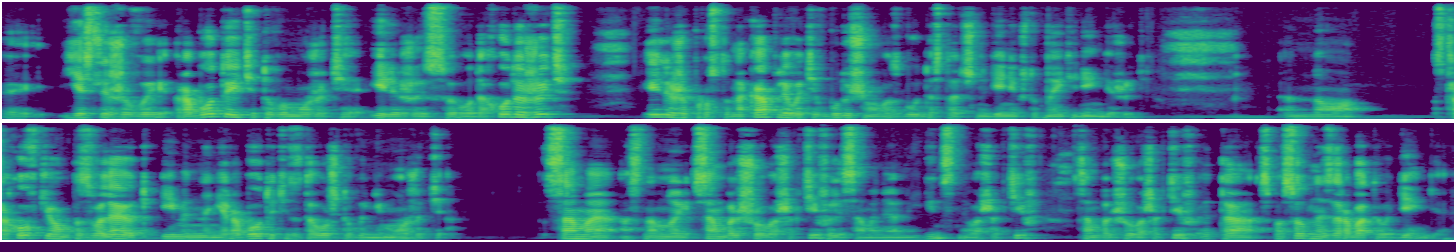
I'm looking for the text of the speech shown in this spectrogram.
Э, если же вы работаете, то вы можете или же из своего дохода жить, или же просто накапливать, и в будущем у вас будет достаточно денег, чтобы на эти деньги жить. Но страховки вам позволяют именно не работать из-за того, что вы не можете. Самый основной, самый большой ваш актив, или самый, наверное, единственный ваш актив, самый большой ваш актив – это способность зарабатывать деньги.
